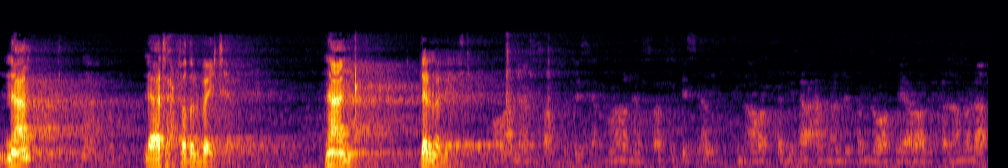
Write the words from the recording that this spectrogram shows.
نعم. لا تحفظ البيت. نعم. ذا الملك موانع الصرف تسع موانع الصرف تسع إن أردت بها عملا لتبلغ في إرادة العمل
